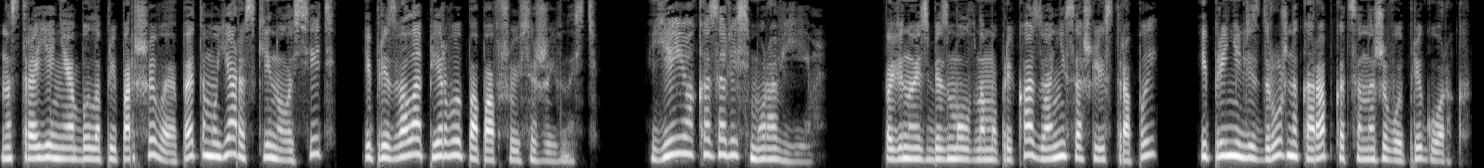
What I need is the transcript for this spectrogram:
Настроение было припаршивое, поэтому я раскинула сеть и призвала первую попавшуюся живность. Ею оказались муравьи. Повинуясь безмолвному приказу, они сошли с тропы и принялись дружно карабкаться на живой пригорок.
